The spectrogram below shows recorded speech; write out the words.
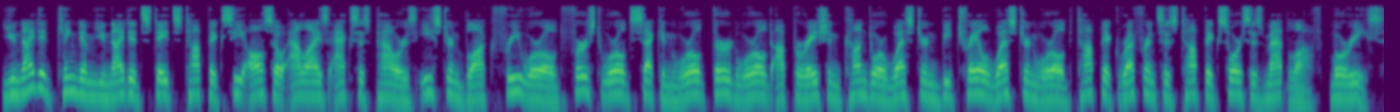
United Kingdom United States topic See also Allies Axis powers Eastern Bloc Free World First World Second World Third World Operation Condor Western Betrayal Western World topic References topic Sources Matloff, Maurice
